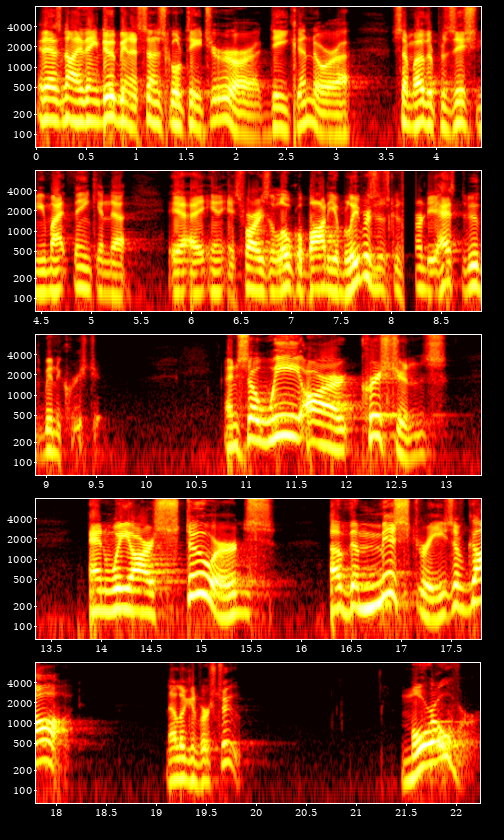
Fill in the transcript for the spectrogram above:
It has not anything to do with being a Sunday school teacher or a deacon or a, some other position you might think in, uh, in, as far as the local body of believers is concerned. It has to do with being a Christian. And so we are Christians and we are stewards of the mysteries of God. Now look in verse 2. Moreover,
